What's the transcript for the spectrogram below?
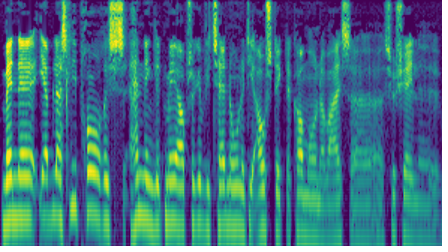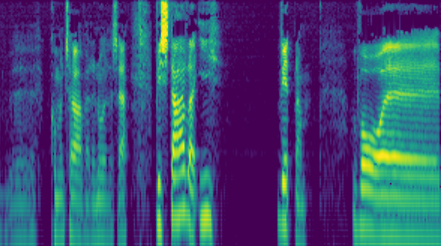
Men øh, ja, lad os lige prøve at ridse handlingen lidt mere op, så kan vi tage nogle af de afstik, der kommer undervejs, og, og sociale øh, kommentarer, hvad der nu ellers er. Vi starter i Vietnam, hvor øh,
